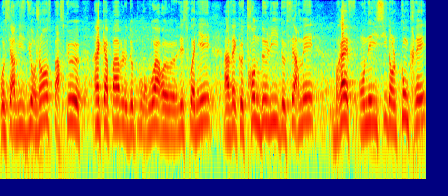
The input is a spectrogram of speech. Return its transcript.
au service d'urgence parce que incapables de pouvoir euh, les soigner, avec euh, 32 lits de fermés. Bref, on est ici dans le concret,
